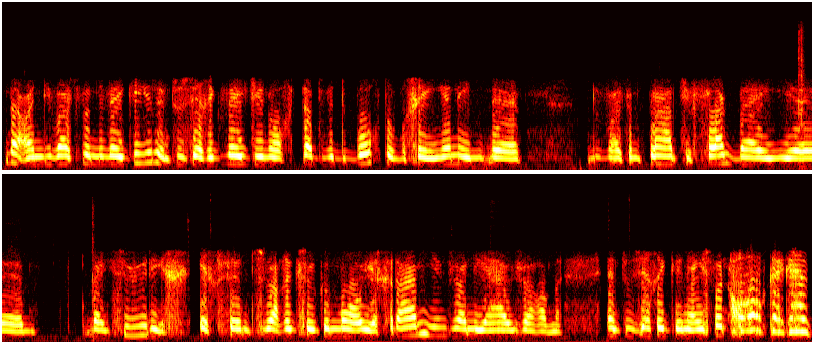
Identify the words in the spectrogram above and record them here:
Nou, en die was van de week hier. En toen zeg ik, weet je nog dat we de bocht op gingen. In, eh, er was een plaatsje vlakbij eh, bij Zurich. Echt, zag ik zulke mooie graniums aan die huizen hangen. En toen zeg ik ineens van, oh, kijk uit.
